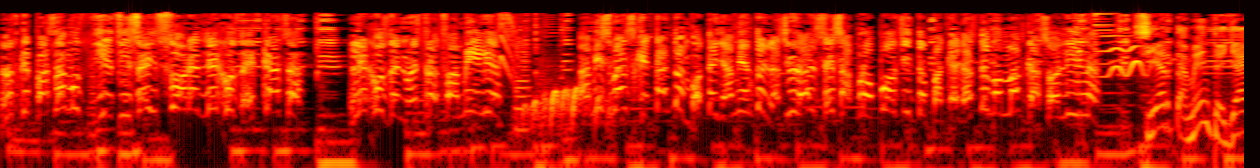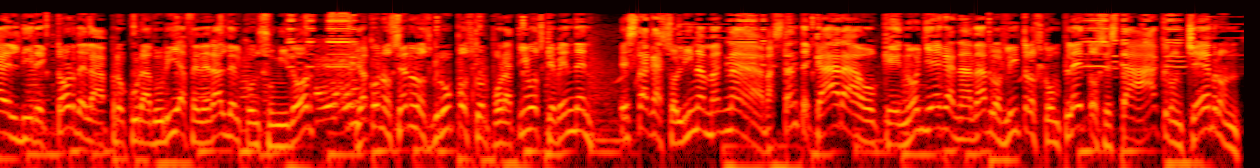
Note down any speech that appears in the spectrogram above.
los que pasamos 16 horas lejos de casa, lejos de nuestras familias. A mí es que tanto embotellamiento en las ciudades es a propósito para que gastemos más gasolina. Ciertamente, ya el director de la Procuraduría Federal del Consumidor dio a conocer los grupos corporativos que venden esta gasolina magna bastante cara o que no llegan a dar los litros completos. Está Akron, Chevron,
